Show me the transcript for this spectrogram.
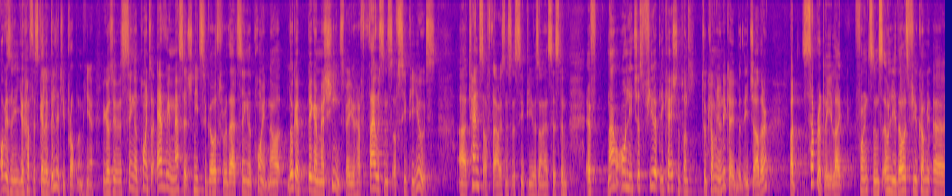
Obviously, you have the scalability problem here because you have a single point. So every message needs to go through that single point. Now, look at bigger machines where you have thousands of CPUs, uh, tens of thousands of CPUs on a system. If now only just few applications want to communicate with each other, but separately, like for instance, only those few uh,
